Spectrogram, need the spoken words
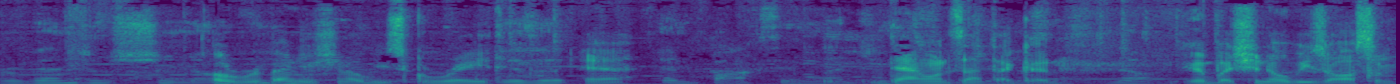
Revenge of Shinobi. Oh, Revenge of Shinobi's great. Is it? Yeah. And Boxing Legends. That one's not that good. No. Yeah, but Shinobi's awesome.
